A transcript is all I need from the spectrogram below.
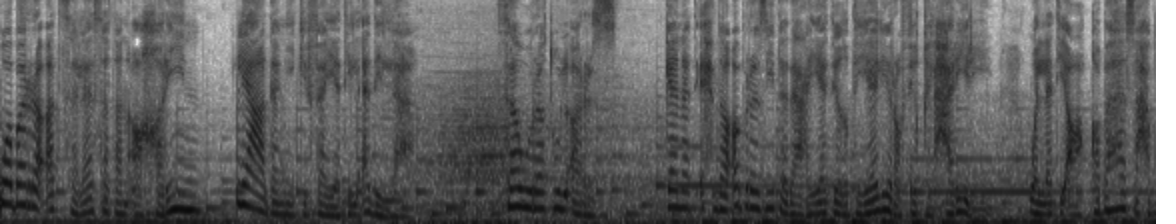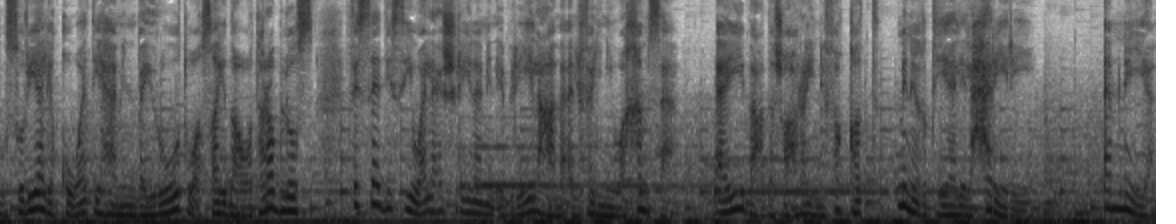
وبرأت ثلاثة آخرين لعدم كفاية الأدلة. ثورة الأرز كانت إحدى أبرز تداعيات اغتيال رفيق الحريري والتي أعقبها سحب سوريا لقواتها من بيروت وصيدا وطرابلس في السادس والعشرين من إبريل عام 2005 أي بعد شهرين فقط من اغتيال الحريري. أمنياً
